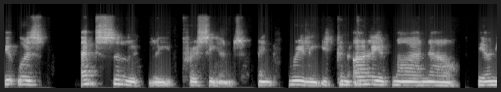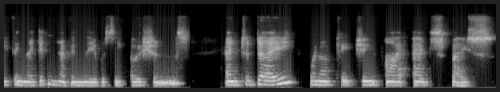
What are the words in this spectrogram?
It was absolutely prescient. And really, you can only admire now. The only thing they didn't have in there was the oceans. And today, when I'm teaching, I add space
